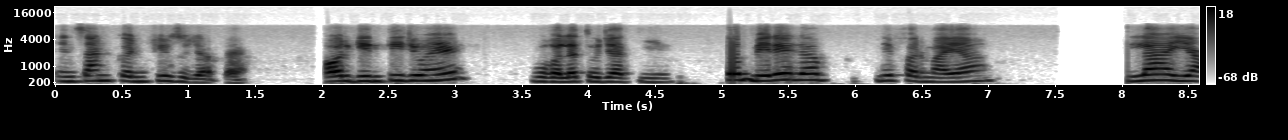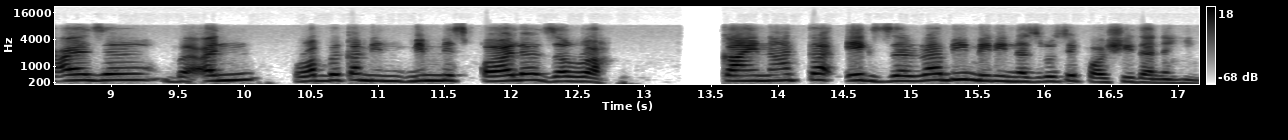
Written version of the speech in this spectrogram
انسان کنفیوز ہو جاتا ہے۔ اور گنتی جو ہے وہ غلط ہو جاتی ہے تو میرے رب نے فرمایا، لا یعز بان رب کا من مسقال ذرہ۔ کائنات کا ایک ذرہ بھی میری نظروں سے پوشیدہ نہیں۔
